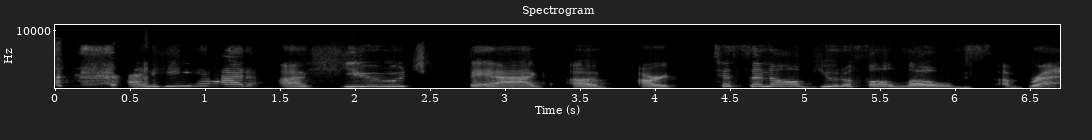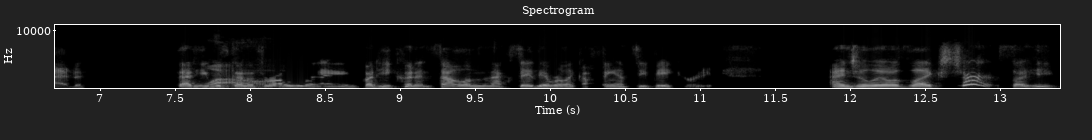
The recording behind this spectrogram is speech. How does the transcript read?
and he had a huge bag of artisanal, beautiful loaves of bread that he wow. was going to throw away, but he couldn't sell them the next day. They were like a fancy bakery. And Julio was like, sure. So he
